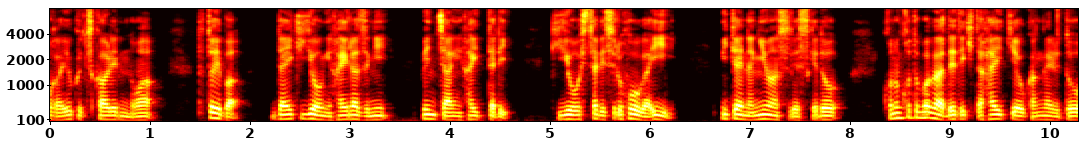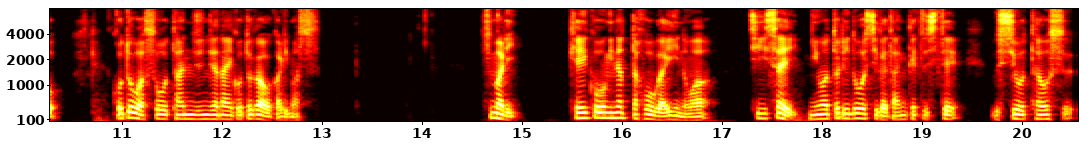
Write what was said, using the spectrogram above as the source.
葉がよく使われるのは、例えば大企業に入らずにベンチャーに入ったり、起業したりする方がいいみたいなニュアンスですけど、この言葉が出てきた背景を考えると、ことはそう単純じゃないことがわかります。つまり、傾向になった方がいいのは、小さい鶏同士が団結して牛を倒す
